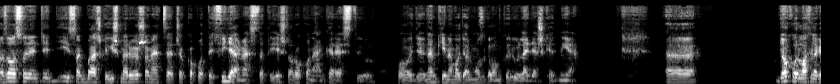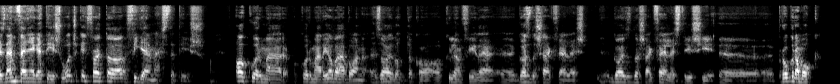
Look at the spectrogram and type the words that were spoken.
az az, hogy egy, egy északbácska ismerősöm egyszer csak kapott egy figyelmeztetést a rokonán keresztül, hogy nem kéne magyar mozgalom körül legyeskednie. Gyakorlatilag ez nem fenyegetés volt, csak egyfajta figyelmeztetés akkor már, akkor már javában zajlottak a, a különféle gazdaságfejleszt, gazdaságfejlesztési programok.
